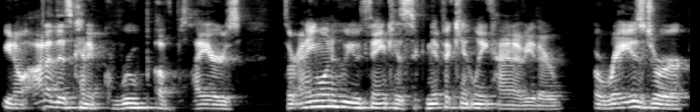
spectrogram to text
you know, out of this kind of group of players, is there anyone who you think has significantly kind of either raised or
